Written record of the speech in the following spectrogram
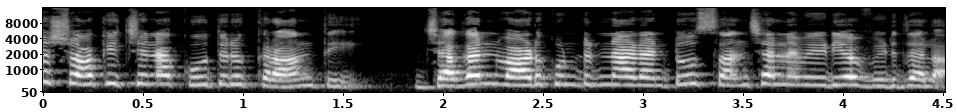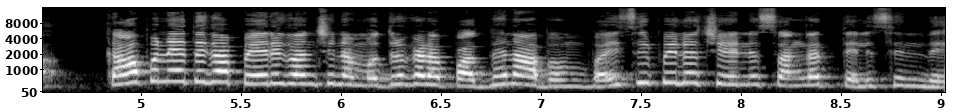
కు షాక్ ఇచ్చిన కూతురు క్రాంతి? జగన్ వాడుకుంటున్నాడంటూ సంచలన వీడియో విడుదల. కాపునేతగా పేరుగంచిన ముద్రగడ పద్మనాభం వైసీపీలో చేరిన సంగతి తెలిసిందే.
